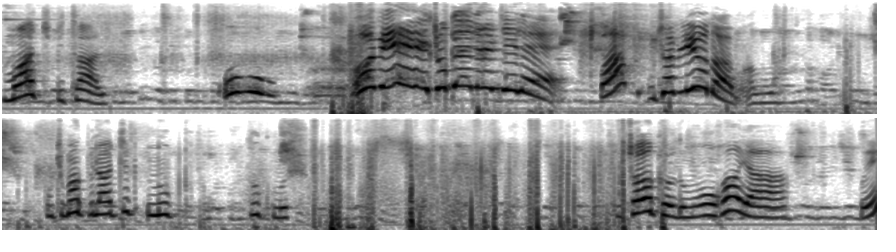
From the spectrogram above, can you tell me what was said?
Maç biter. Oo. Abi çok eğlenceli. Bak uçabiliyorum. Allah. Uçmak birazcık nooblukmuş. Uçağa kırdım. Oha ya. Bu ne?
